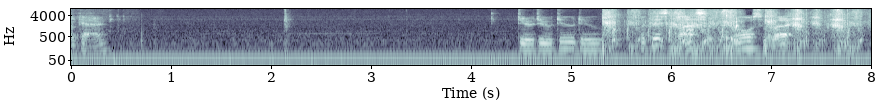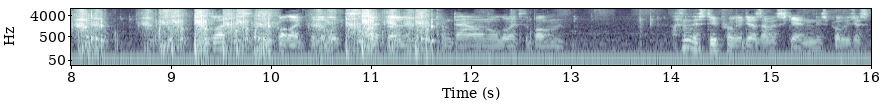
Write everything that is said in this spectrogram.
Okay. Do do do do. Look at his glasses. How awesome are they? The glasses, he's got like the little sideburns that come down all the way to the bottom. I think this dude probably does have a skin. It's probably just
